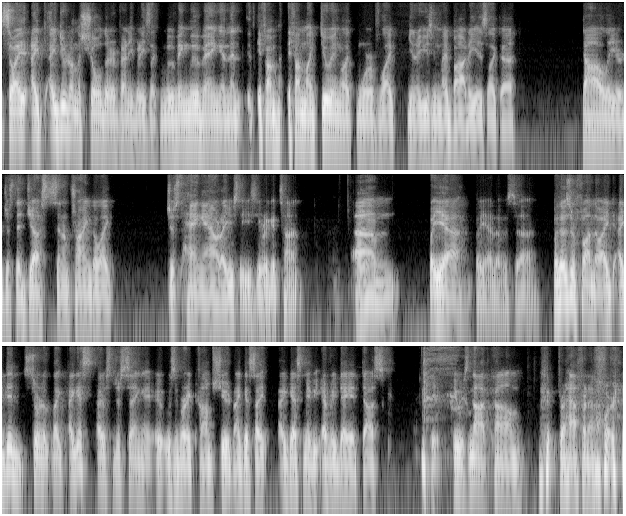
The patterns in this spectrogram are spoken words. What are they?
So I, I I do it on the shoulder if anybody's like moving moving, and then if I'm if I'm like doing like more of like you know using my body as like a dolly or just adjusts and I'm trying to like just hang out. I used to Easyrig a ton. Um, but yeah, but yeah, that was, uh, but those are fun though. I, I did sort of like, I guess I was just saying it, it was a very calm shoot. And I guess I, I guess maybe every day at dusk, it, it was not calm for half an hour.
